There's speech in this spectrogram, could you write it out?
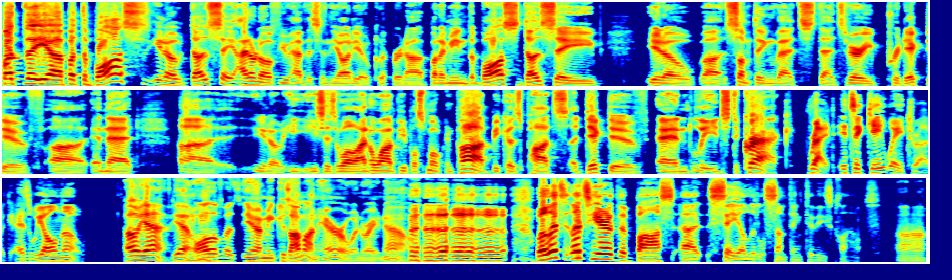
But the uh, but the boss, you know, does say I don't know if you have this in the audio clip or not, but I mean the boss does say, you know, uh, something that's that's very predictive, uh, and that uh, you know he he says, well, I don't want people smoking pot because pot's addictive and leads to crack. Right, it's a gateway drug, as we all know. Oh yeah, yeah, all of us. You know, I mean, because I'm on heroin right now. well, let's let's hear the boss uh, say a little something to these clowns. uh huh.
